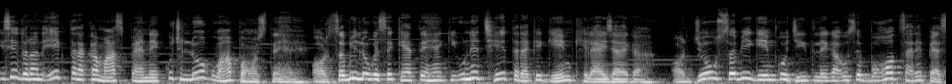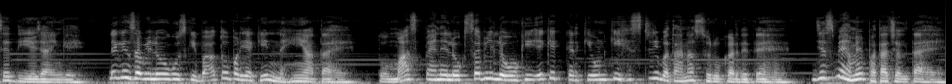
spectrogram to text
इसी दौरान एक तरह का मास्क पहने कुछ लोग वहाँ पहुँचते हैं और सभी लोग इसे कहते हैं कि उन्हें छह तरह के गेम खिलाए जाएगा और जो उस सभी गेम को जीत लेगा, उसे बहुत सारे पैसे दिए जाएँगे। लेकिन सभी लोगों को उसकी बातों पर यकीन नहीं आता है। तो मास्क पहने लोग सभी लोगों की एक एक करके उनकी हिस्ट्री बताना शुरू कर देते हैं, जिसमें हमें पता चलता है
